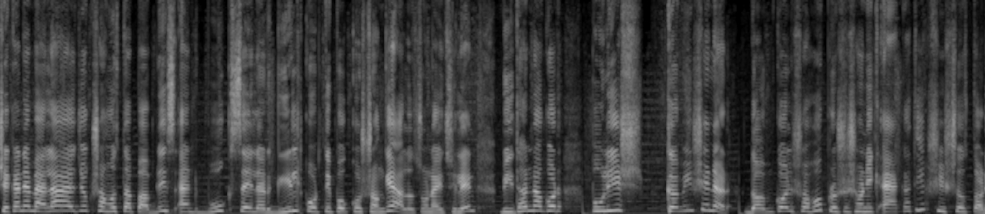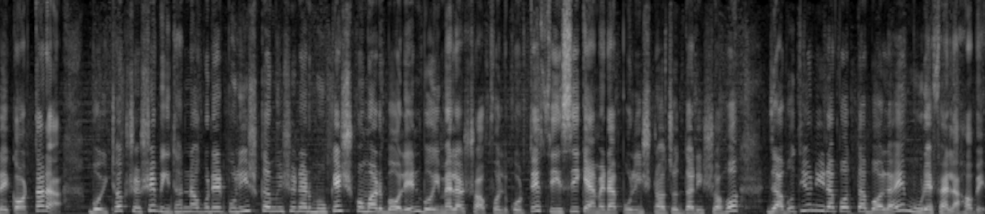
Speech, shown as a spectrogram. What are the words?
সেখানে মেলা আয়োজক সংস্থা publish and book seller guild কর্তৃপক্ষের সঙ্গে আলোচনায় ছিলেন বিধাননগর পুলিশ কমিশনার দমকল সহ প্রশাসনিক একাধিক শীর্ষস্তরে কর্তারা বৈঠক শেষে বিধাননগরের পুলিশ কমিশনার মুকেশ কুমার বলেন, বইমেলা সফল করতে সিসি ক্যামেরা, পুলিশ নজরদারি সহ যাবতীয় নিরাপত্তা বলয়ে মুড়ে ফেলা হবে।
